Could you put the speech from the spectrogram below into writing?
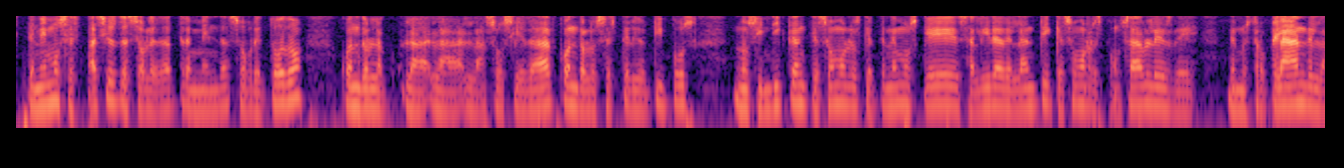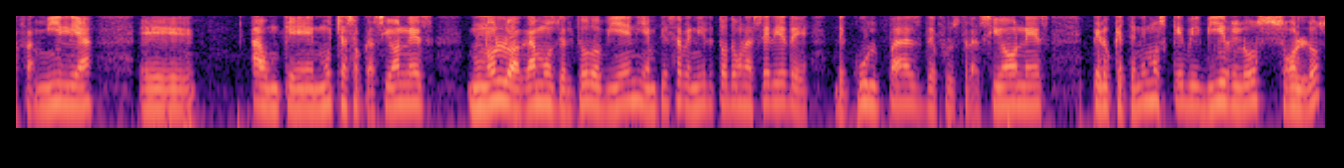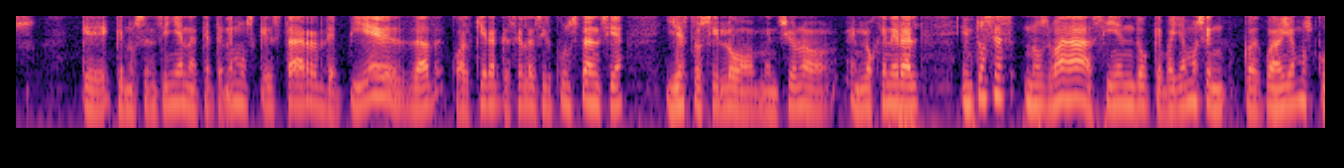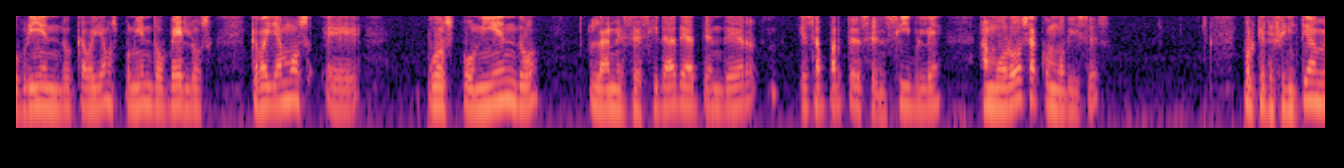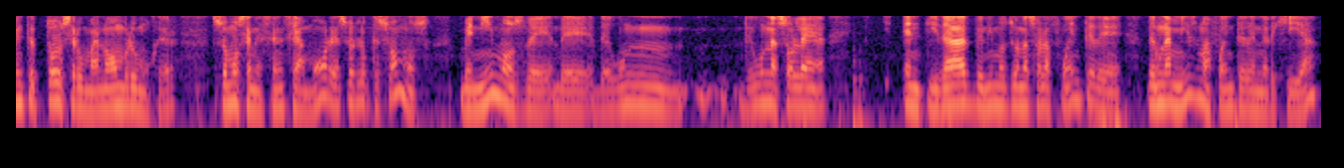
tenemos espacios de soledad tremenda, sobre todo cuando la, la, la, sociedad, cuando los estereotipos nos indican que somos los que tenemos que salir adelante y que somos responsables de, de nuestro clan, de la familia, eh, aunque en muchas ocasiones no lo hagamos del todo bien y empieza a venir toda una serie de, de culpas, de frustraciones, pero que tenemos que vivirlos solos, que, nos enseñan a que tenemos que estar de pie, cualquiera que sea la circunstancia, y esto sí lo menciono en lo general, entonces nos va haciendo que vayamos, en, vayamos cubriendo, que vayamos poniendo velos, que vayamos eh, posponiendo la necesidad de atender esa parte sensible, amorosa, como dices, porque definitivamente todo ser humano, hombre o mujer, somos en esencia amor, eso es lo que somos. Venimos de, de, un, de una sola entidad, venimos de una sola fuente, de, de una misma fuente de energía.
